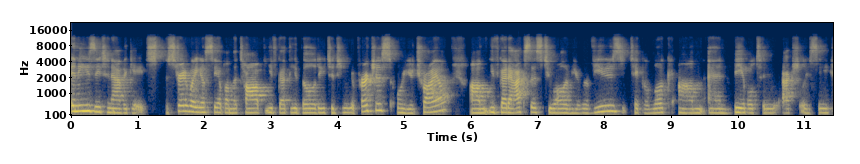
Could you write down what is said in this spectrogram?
and easy to navigate. Straight away, you'll see up on the top, you've got the ability to do your purchase or your trial. Um, you've got access to all of your reviews, take a look um, and be able to actually see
